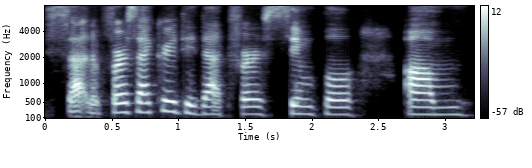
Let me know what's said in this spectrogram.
sat first, I created that first simple um,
